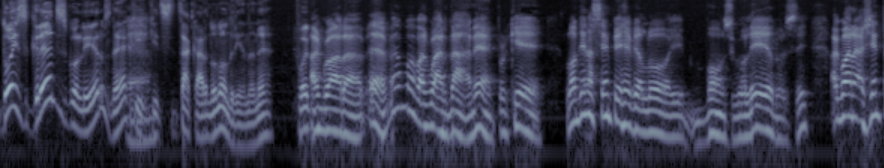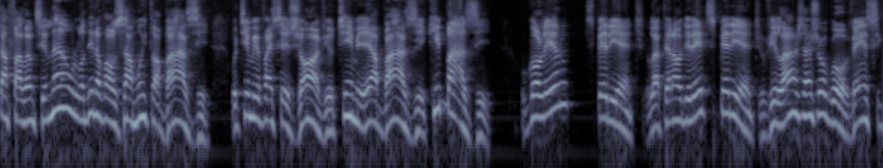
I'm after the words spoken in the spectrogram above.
dois grandes goleiros, né, é. que, que se destacaram no Londrina, né? Foi... Agora, é, vamos aguardar, né? Porque Londrina sempre revelou bons goleiros. E agora a gente está falando assim, não, Londrina vai usar muito a base, o time vai ser jovem, o time é a base. Que base? O goleiro experiente, o lateral direito experiente, o Vilar já jogou, vem esse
